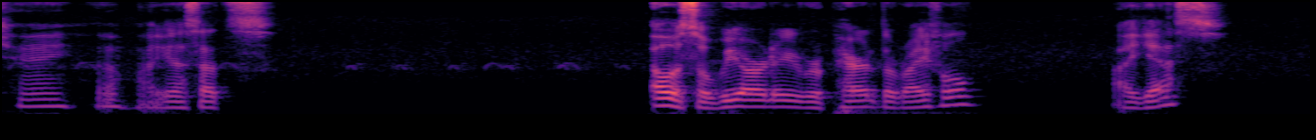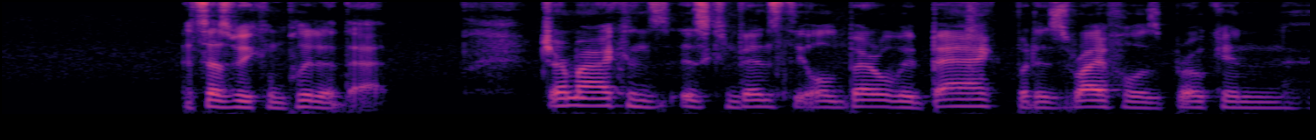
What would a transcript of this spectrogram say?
Okay, oh, I guess that's... Oh, so we already repaired the rifle? I guess? It says we completed that. Jeremiah is convinced the old bear will be back, but his rifle is broken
